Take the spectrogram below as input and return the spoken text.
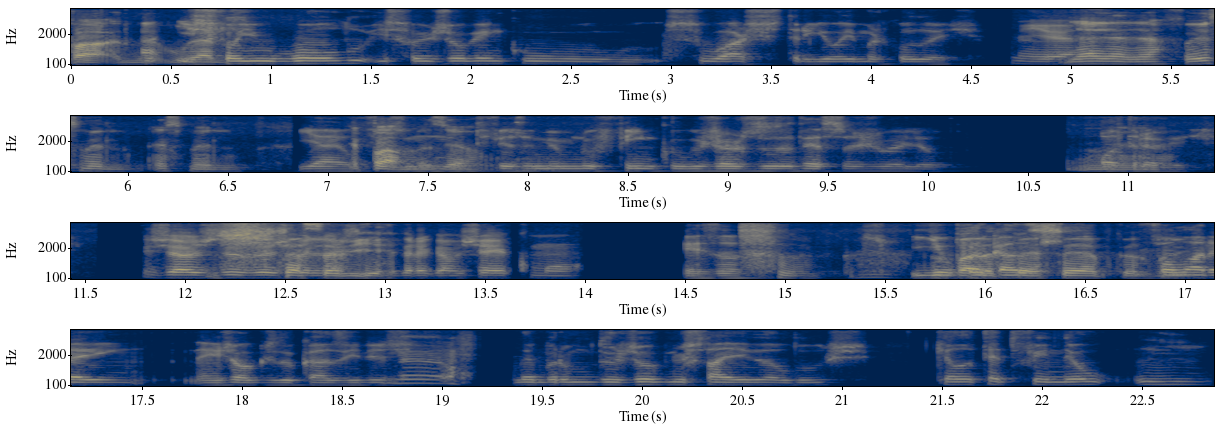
Pá, Ah, isso foi o golo, isso foi o jogo em que o Soares estreou e marcou dois. Yeah. Ya, ya, ya, foi esse mesmo, esse mesmo. E aí ele Epá, fez mas uma é. defesa mesmo no fim que o Jorge Jesus até se ajoelhou outra vez. Já os do Dragão já é comum. Exato. E eu, por acaso, essa época, falar em, em jogos do Casilhas, lembro-me do jogo no Estádio da Luz, que ele até defendeu um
